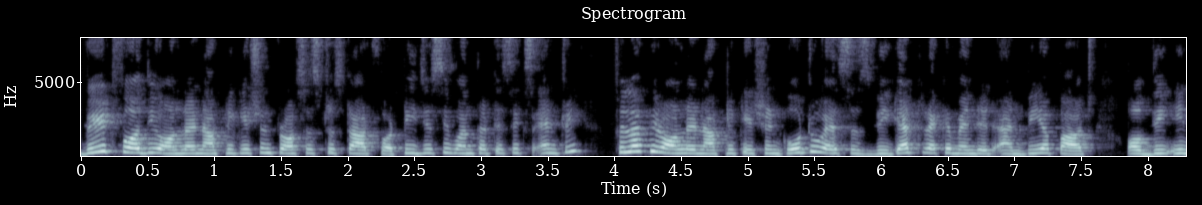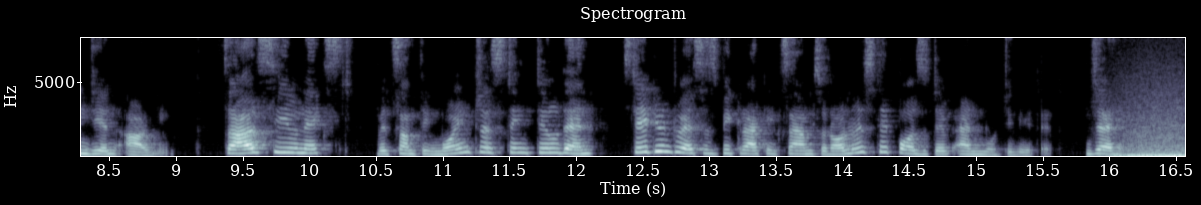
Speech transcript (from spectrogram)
Wait for the online application process to start for TGC 136 entry. Fill up your online application, go to SSB, get recommended and be a part of the Indian Army. So I'll see you next with something more interesting. Till then, stay tuned to SSB Crack Exams and always stay positive and motivated. Jai Hind.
